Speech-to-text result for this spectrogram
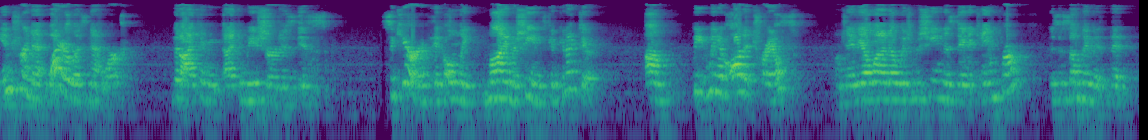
intranet wireless network that I can I can be assured is, is secure if, if only my machines can connect to it. Um, we, we have audit trails. maybe I want to know which machine this data came from. This is something that, that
